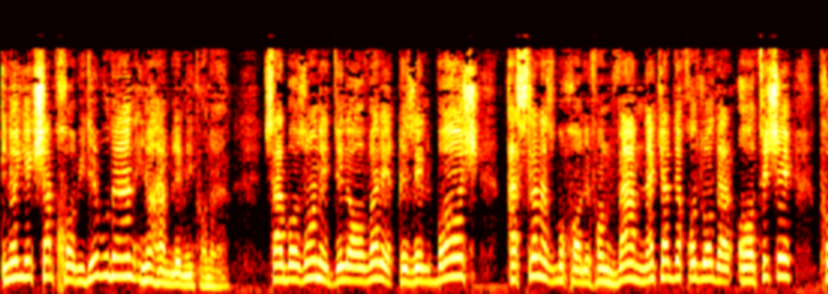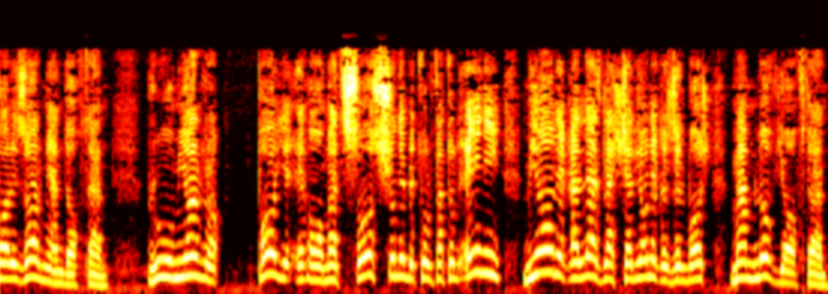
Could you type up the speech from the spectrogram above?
اینا یک شب خوابیده بودن اینا حمله می‌کنن. سربازان دلاور قزلباش اصلا از مخالفان وم نکرده خود را در آتش کارزار میانداختند رومیان را پای اقامت سوس شده به طلفت العینی میان قله از لشکریان قزلباش مملو یافتند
